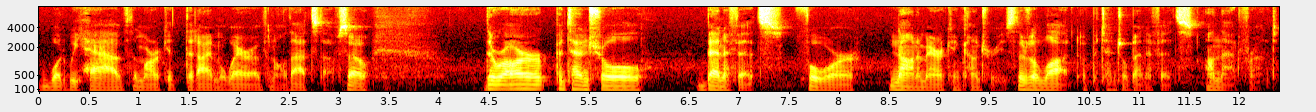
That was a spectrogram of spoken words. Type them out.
what we have, the market that I'm aware of, and all that stuff. So there are potential benefits for non American countries. There's a lot of potential benefits on that front.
